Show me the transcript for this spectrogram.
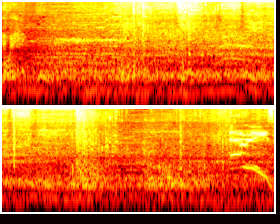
allow. Ares!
